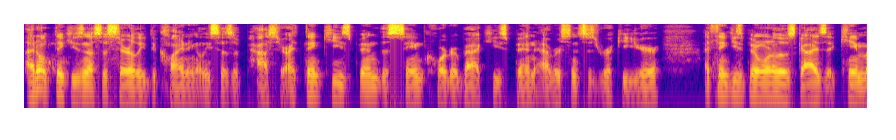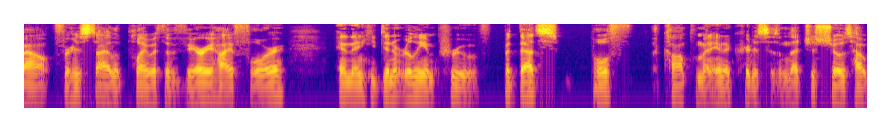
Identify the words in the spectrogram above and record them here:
I don't think he's necessarily declining, at least as a passer. I think he's been the same quarterback he's been ever since his rookie year. I think he's been one of those guys that came out for his style of play with a very high floor, and then he didn't really improve. But that's both a compliment and a criticism. That just shows how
